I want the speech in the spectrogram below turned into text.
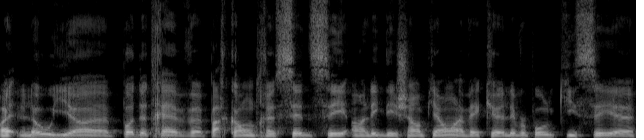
Ouais, là où il n'y a pas de trêve, par contre, Sid, c'est en Ligue des Champions avec Liverpool qui s'est,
